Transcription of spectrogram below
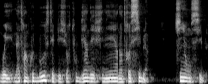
Oui, mettre un coup de boost et puis surtout bien définir notre cible. Qui on cible?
